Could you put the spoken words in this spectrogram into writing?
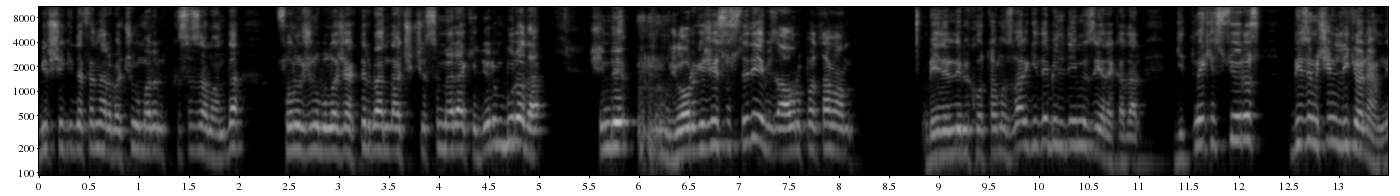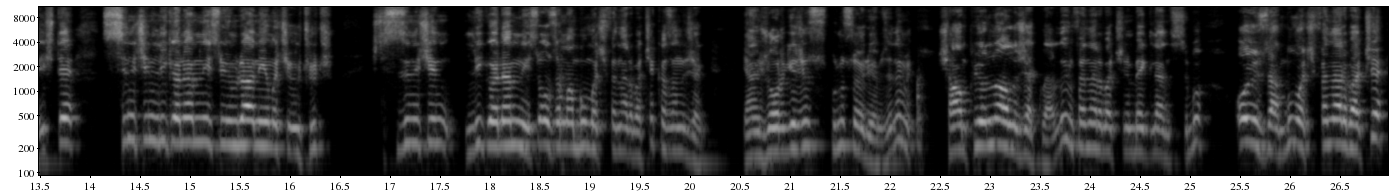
bir şekilde Fenerbahçe umarım kısa zamanda sonucunu bulacaktır. Ben de açıkçası merak ediyorum. Burada şimdi Jorge Jesus dedi ya biz Avrupa tamam belirli bir kotamız var. Gidebildiğimiz yere kadar gitmek istiyoruz. Bizim için lig önemli. İşte sizin için lig önemliyse Ümraniye maçı 3-3. İşte sizin için lig önemliyse o zaman bu maçı Fenerbahçe kazanacak. Yani Jorge Jesus bunu söylüyor bize değil mi? Şampiyonluğu alacaklar değil mi? Fenerbahçe'nin beklentisi bu. O yüzden bu maçı Fenerbahçe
